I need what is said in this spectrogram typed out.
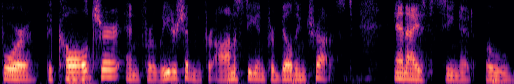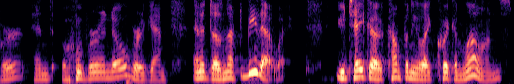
for the culture and for leadership and for honesty and for building trust? And I've seen it over and over and over again. And it doesn't have to be that way. You take a company like Quicken Loans,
